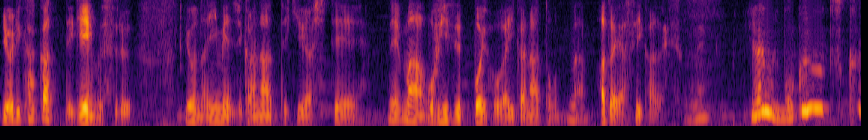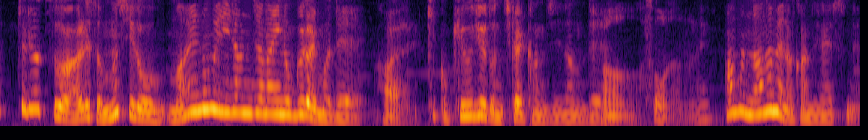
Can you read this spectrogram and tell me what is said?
寄りかかってゲームするようなイメージかなって気がして、で、まあオフィスっぽい方がいいかなと思って、まあ、あとは安いからですよね。いや、でも僕の使ってるやつは、あれですよ、むしろ前のめりなんじゃないのぐらいまで、はい。結構90度に近い感じなんで、ああ、そうなのね。あんま斜めな感じないですね。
